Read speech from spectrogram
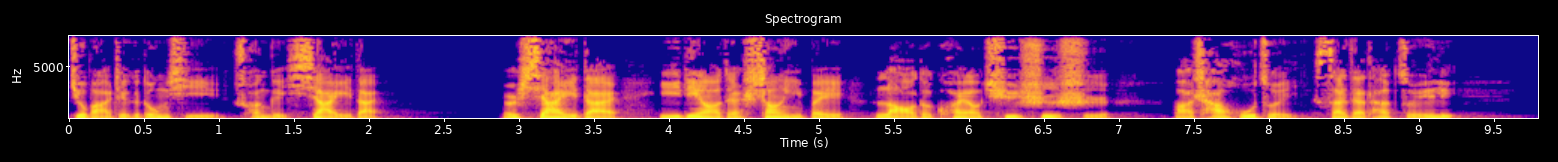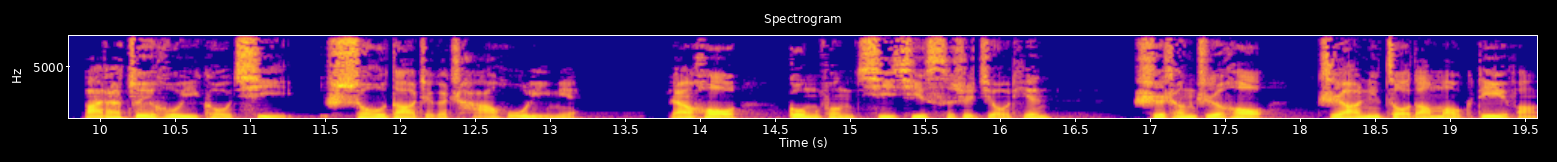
就把这个东西传给下一代，而下一代一定要在上一辈老的快要去世时，把茶壶嘴塞在他嘴里，把他最后一口气收到这个茶壶里面，然后供奉七七四十九天。事成之后，只要你走到某个地方，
